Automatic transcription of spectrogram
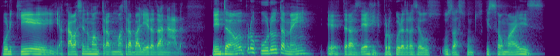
porque acaba sendo uma, uma trabalheira danada. Então eu procuro também é, trazer, a gente procura trazer os, os assuntos que são mais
